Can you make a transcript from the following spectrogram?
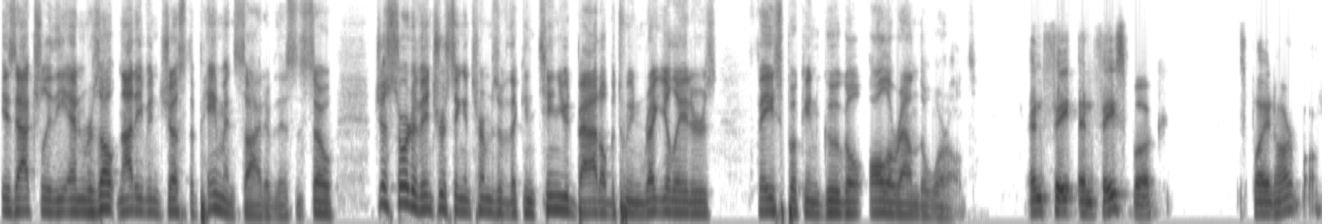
is actually the end result, not even just the payment side of this. And so, just sort of interesting in terms of the continued battle between regulators, Facebook, and Google all around the world. And fa- and Facebook is playing hardball.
